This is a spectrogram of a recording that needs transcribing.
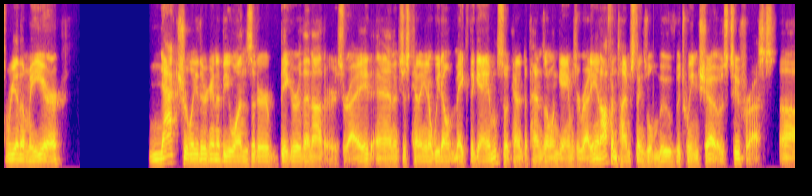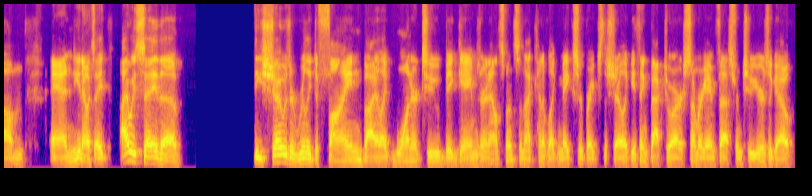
three of them a year. Naturally, they're going to be ones that are bigger than others, right? And it's just kind of you know we don't make the games, so it kind of depends on when games are ready. And oftentimes things will move between shows too for us. Um, and you know, it's I I always say the these shows are really defined by like one or two big games or announcements, and that kind of like makes or breaks the show. Like you think back to our Summer Game Fest from two years ago,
